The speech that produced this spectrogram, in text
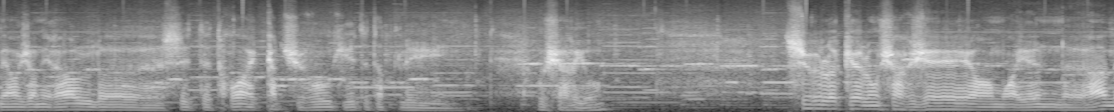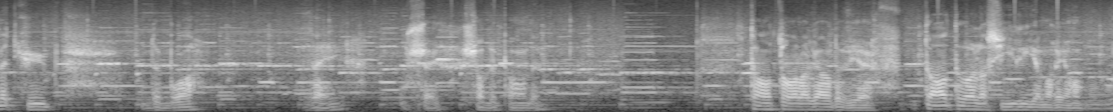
Mais en général, euh, c'était trois et quatre chevaux qui étaient attelés au chariot, sur lequel on chargeait en moyenne euh, un mètre cube de bois vert ou sèche, ça dépendait. Tantôt à la gare de Vierge, tantôt à la Syrie à Mariembourg.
